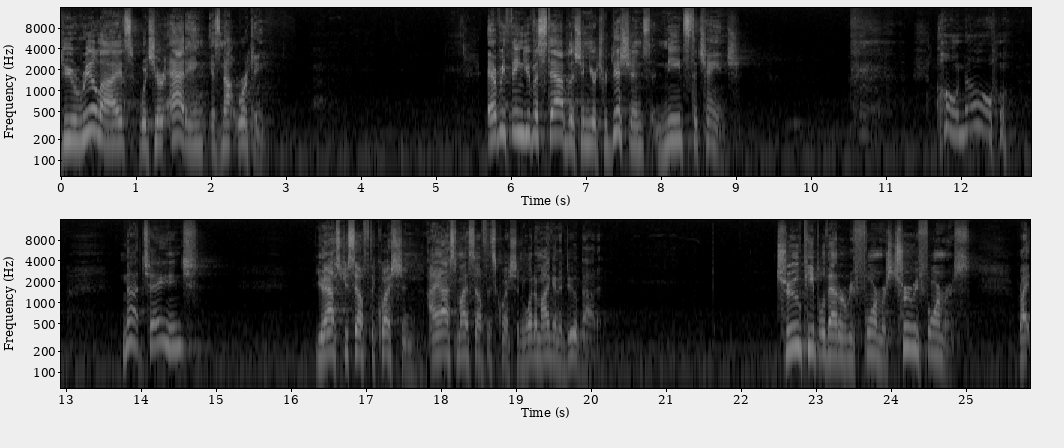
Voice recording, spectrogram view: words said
do you realize what you're adding is not working? Everything you've established in your traditions needs to change. oh no, not change. You ask yourself the question, I ask myself this question what am I going to do about it? True people that are reformers, true reformers, right,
